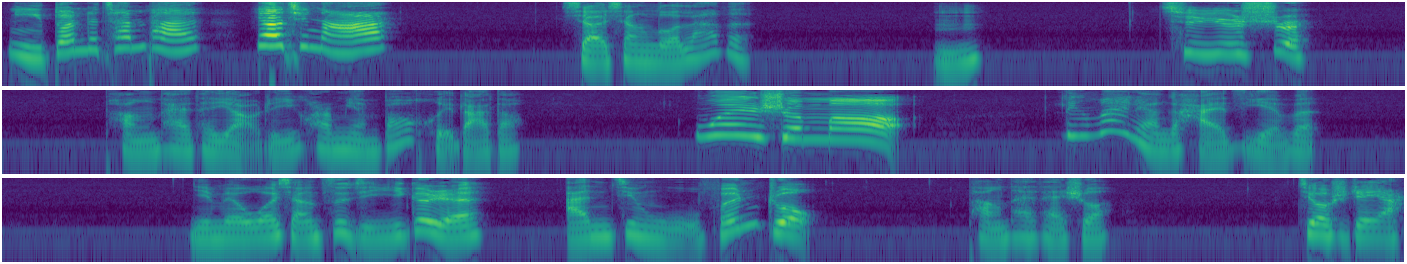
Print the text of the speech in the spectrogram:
你端着餐盘要去哪儿？小象罗拉问。嗯，去浴室。庞太太咬着一块面包回答道。为什么？另外两个孩子也问。因为我想自己一个人安静五分钟，庞太太说：“就是这样。”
